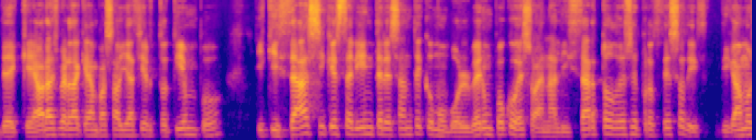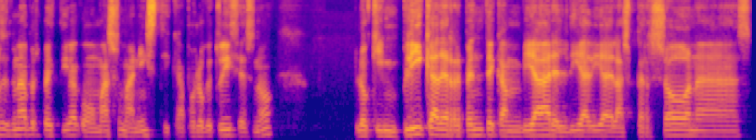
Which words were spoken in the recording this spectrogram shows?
De que ahora es verdad que han pasado ya cierto tiempo y quizás sí que estaría interesante como volver un poco eso, analizar todo ese proceso, digamos, desde una perspectiva como más humanística, por lo que tú dices, ¿no? Lo que implica de repente cambiar el día a día de las personas,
